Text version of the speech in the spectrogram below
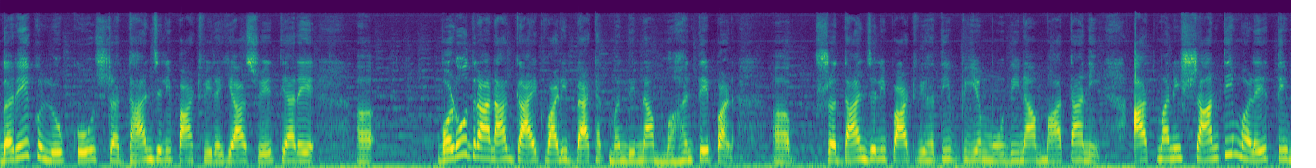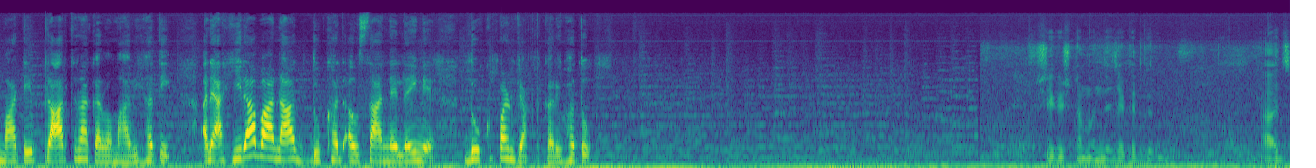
દરેક લોકો શ્રદ્ધાંજલિ પાઠવી રહ્યા છે ત્યારે અ, વડોદરાના ગાયકવાડી બેઠક મંદિરના મહંતે પણ અ, શ્રદ્ધાંજલિ પાઠવી હતી પીએમ મોદીના માતાની આત્માની શાંતિ મળે તે માટે પ્રાર્થના કરવામાં આવી હતી અને આ હીરાબાના દુઃખદ અવસાનને લઈને દુઃખ પણ વ્યક્ત કર્યું હતું श्री कृष्ण वंदे जगत गुरु आज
